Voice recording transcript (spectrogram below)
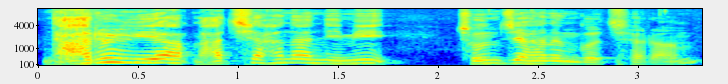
나를 위해 마치 하나님이 존재하는 것처럼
